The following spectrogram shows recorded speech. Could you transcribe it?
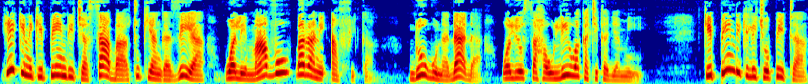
Hiki ni kipindi cha saba tukiangazia walemavu barani Afrika, ndugu na dada waliosahauliwa katika jamii. Kipindi kilichopita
